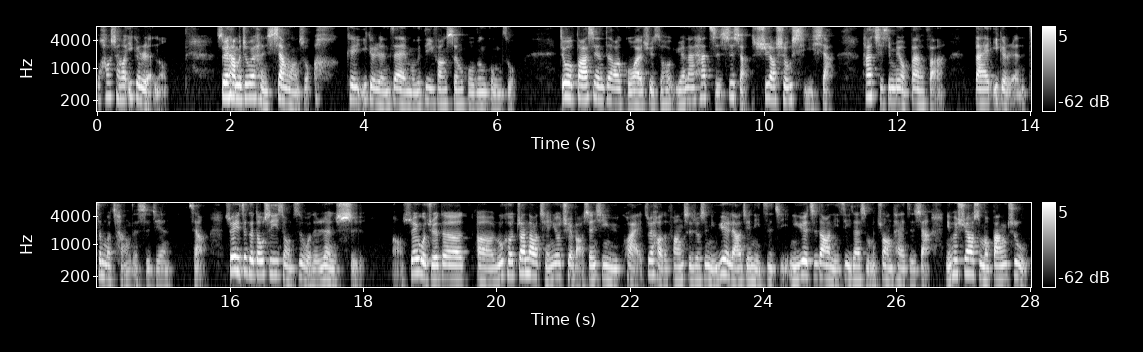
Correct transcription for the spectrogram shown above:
我好想要一个人哦，所以他们就会很向往说啊，可以一个人在某个地方生活跟工作。结果发现到国外去之后，原来他只是想需要休息一下，他其实没有办法待一个人这么长的时间，这样，所以这个都是一种自我的认识。啊，所以我觉得，呃，如何赚到钱又确保身心愉快，最好的方式就是你越了解你自己，你越知道你自己在什么状态之下，你会需要什么帮助，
